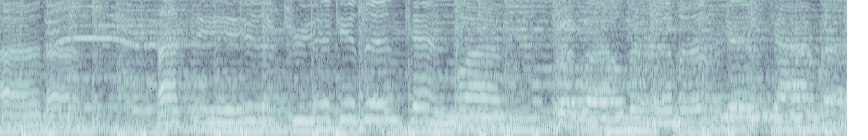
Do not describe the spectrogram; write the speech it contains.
hanas Hati you triggers in ken was The uskis caras The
